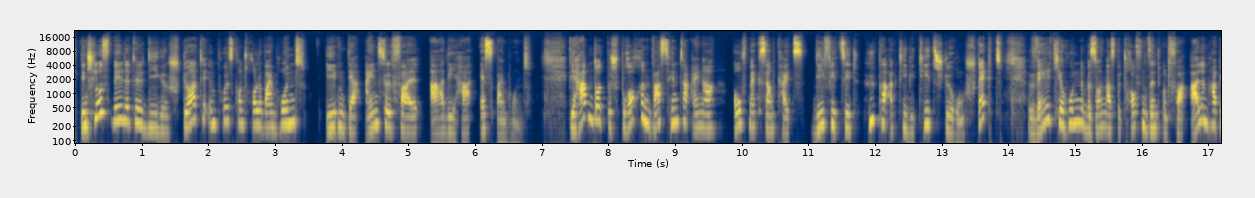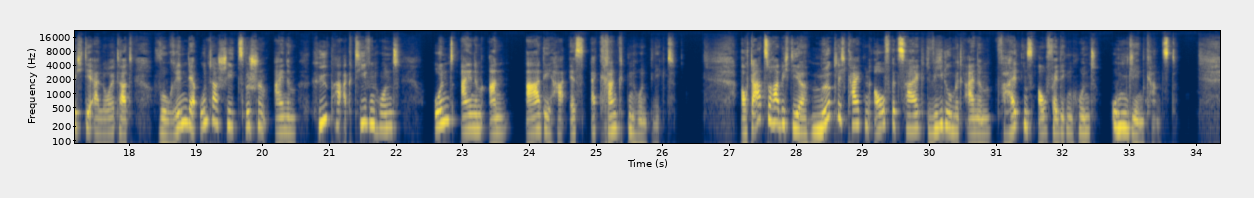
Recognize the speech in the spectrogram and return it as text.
Den Schluss bildete die gestörte Impulskontrolle beim Hund, eben der Einzelfall ADHS beim Hund. Wir haben dort besprochen, was hinter einer Aufmerksamkeitsdefizit-Hyperaktivitätsstörung steckt, welche Hunde besonders betroffen sind und vor allem habe ich dir erläutert, worin der Unterschied zwischen einem hyperaktiven Hund und einem an ADHS erkrankten Hund liegt. Auch dazu habe ich dir Möglichkeiten aufgezeigt, wie du mit einem verhaltensauffälligen Hund umgehen kannst.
